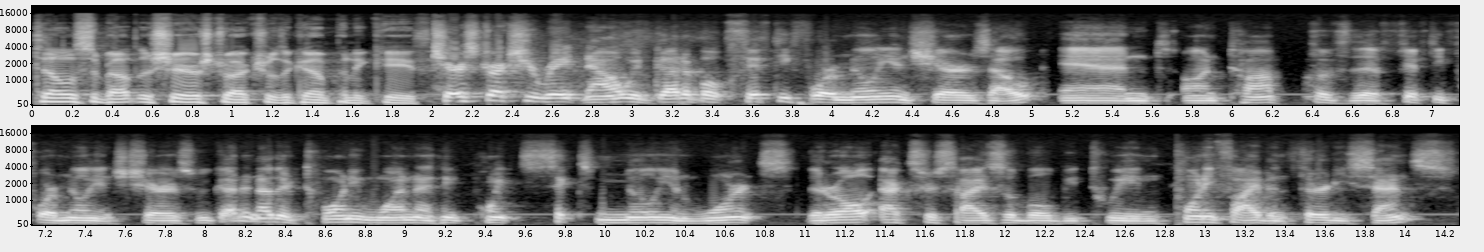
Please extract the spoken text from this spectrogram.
Tell us about the share structure of the company, Keith. Share structure right now, we've got about 54 million shares out. And on top of the 54 million shares, we've got another 21, I think, 0.6 million warrants that are all exercisable between 25 and 30 cents.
